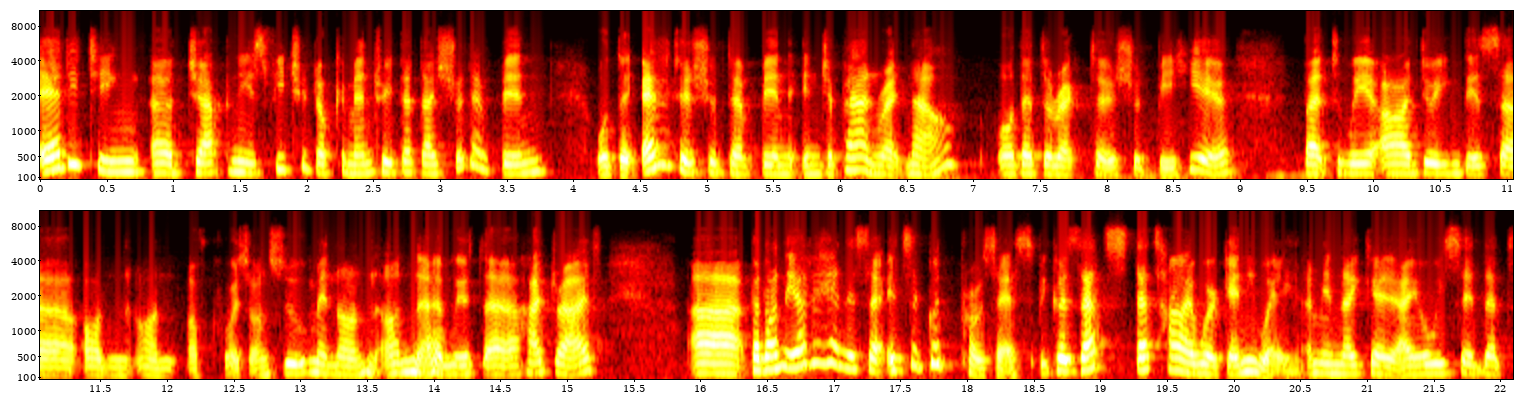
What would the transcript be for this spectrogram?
editing a japanese feature documentary that i should have been or the editor should have been in japan right now or the director should be here. But we are doing this uh, on on of course on zoom and on on uh, with a hard drive uh, but on the other hand, it's a it's a good process because that's that's how I work anyway. I mean, like I, I always said that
